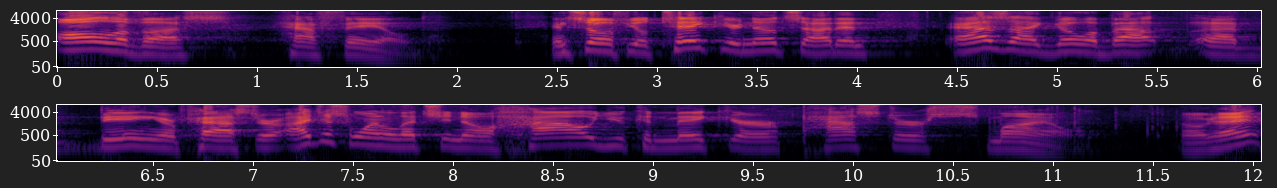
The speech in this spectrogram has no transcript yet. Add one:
All of us have failed. And so if you'll take your notes out and as I go about uh, being your pastor, I just want to let you know how you can make your pastor smile. Okay?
